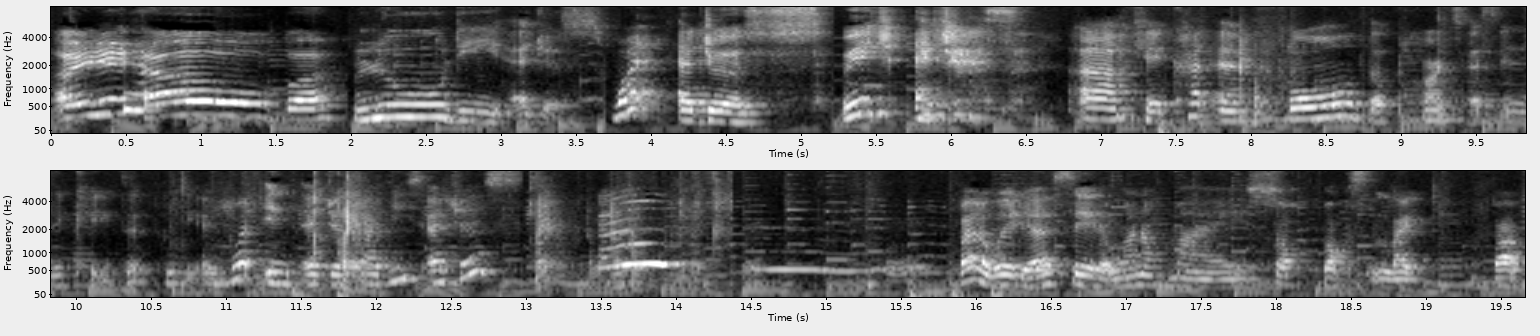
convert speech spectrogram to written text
I need help. Glue the edges. What edges? Which edges? Ah, okay, cut and fold the parts as indicated. What in edges? Are these edges? By the way, did I say that one of my softbox light bulb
